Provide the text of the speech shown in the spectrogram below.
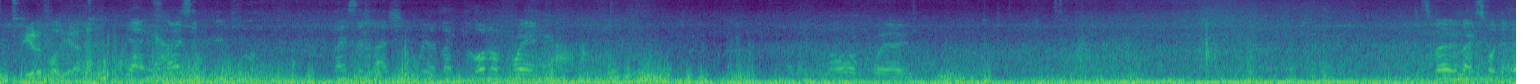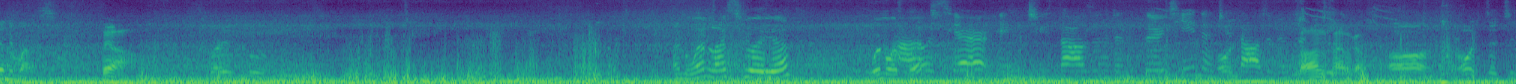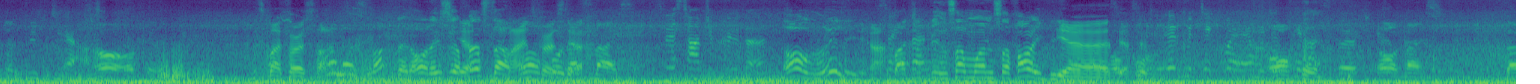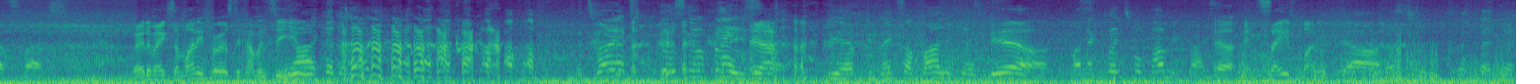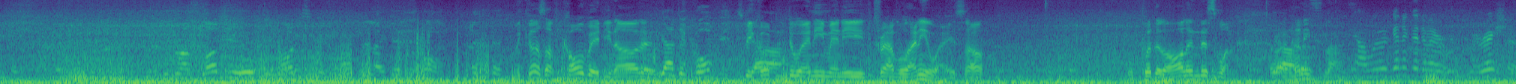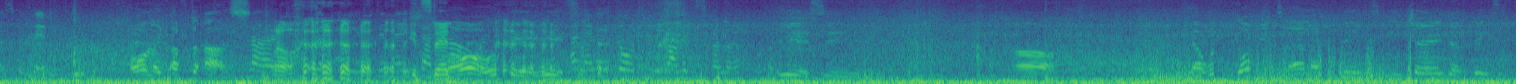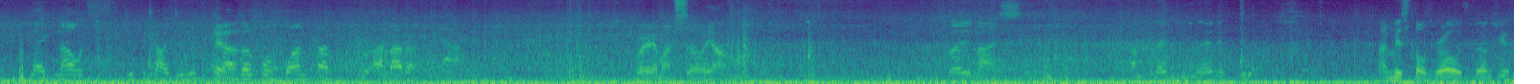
It's beautiful here, huh? Yeah, it's nice and beautiful. Nice and lush. We had like a lot of rain. Like a lot of rain. It's very nice for the animals. Yeah. It's very cool. And when last you were here? When was I that? was here in 2013 and Oh, 2015. Long time ago. Oh, oh, 13 and 15. Yeah. Oh, okay. It's my first Oh, time. that's not bad. Oh, this is your Yeah, first time. mine's oh, first, cool. That's yeah. nice. First time to Kruger. Oh, really? Yeah. So But you've been someone safari before? Yes, oh, yes, cool. We did Madikwe and we did Okay. Pilanesberg. Oh, nice. That's nice. Way to make some money for us to come and see Yeah, I you. can it's very expensive place. Yeah. You have to make some money first. yeah. But like, thanks for coming, guys. Yeah, and save money. Yeah, that's true. it was not you, it not be like at home. Because of COVID, you know, the, yeah, the COVID. we yeah. couldn't do any many travel anyway, so we'll put it all in this one. Yeah, Right, honey? nice. Yeah, we were going to go to Mauritius, but then Oh, like after us. no. No. then Instead. Oh, okay, yes. And then we thought we'd rather just go local. Yes, yes. Uh, yeah, with COVID, uh, like things can change and things like now it's difficult even to Yeah. travel from one country to another. Very much so, yeah. That's Very nice. I'm glad you made it. I miss those roads, don't you?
